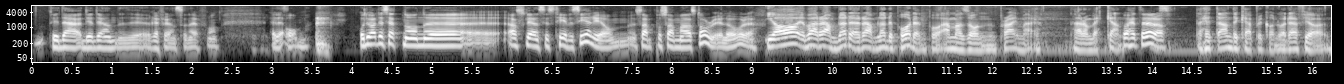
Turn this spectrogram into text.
Det är, där, det är den eh, referensen är från. Eller om. Och du hade sett någon uh, australiensisk tv-serie om, på samma story, eller vad var det? Ja, jag bara ramlade, ramlade på den på Amazon Prime här, här veckan. Vad hette det då? Det hette Under Capricorn, det var därför jag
